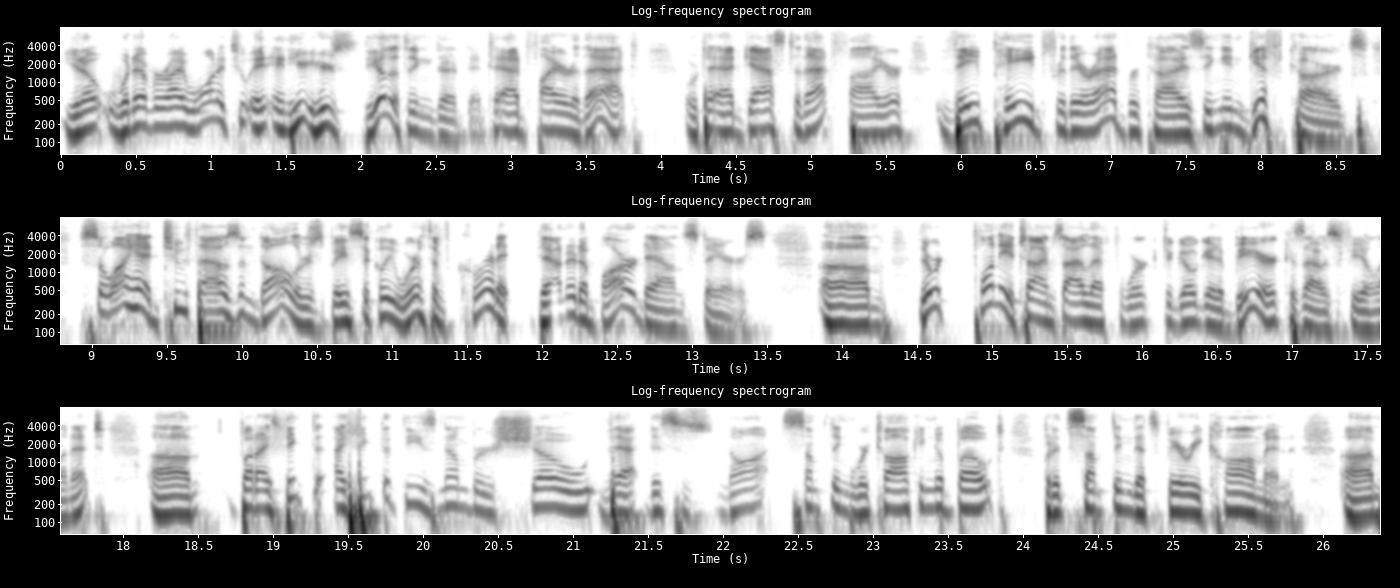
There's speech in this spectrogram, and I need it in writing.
you know, whenever I wanted to. And, and here, here's the other thing to, to add fire to that, or to add gas to that fire. They paid for their advertising in gift cards, so I had two thousand dollars basically worth of credit down at a bar downstairs. Um, there were plenty of times I left work to go get a beer because I was feeling it. Um, but I think that I think that these numbers show that this is not something we're talking about, but it's something that's very common. Um,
